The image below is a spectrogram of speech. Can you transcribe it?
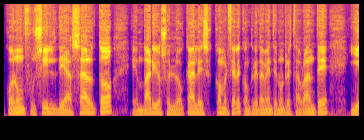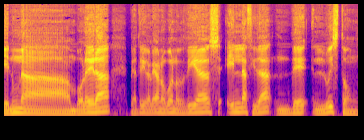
con un fusil de asalto en varios locales comerciales, concretamente en un restaurante y en una bolera. Beatriz Galeano, buenos días, en la ciudad de Lewiston.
